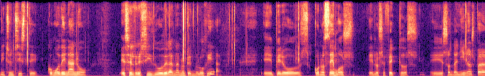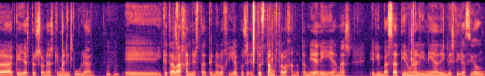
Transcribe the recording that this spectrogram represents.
dicho en chiste, ¿cómo de nano es el residuo de la nanotecnología? Eh, pero conocemos eh, los efectos, eh, son dañinos para aquellas personas que manipulan y que trabajan en esta tecnología, pues esto estamos trabajando también y además el Invasat tiene una línea de investigación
